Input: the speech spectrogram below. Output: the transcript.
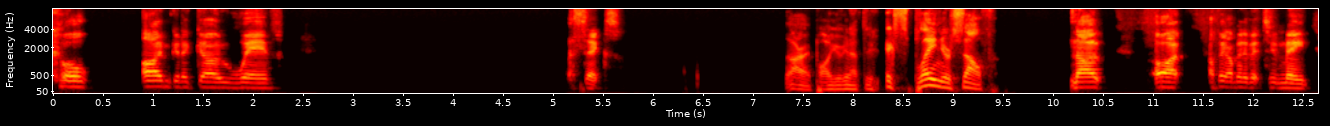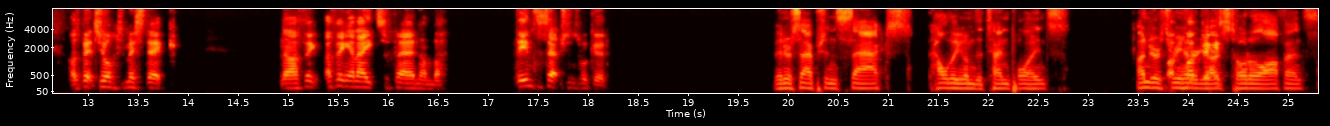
Cool. I'm going to go with a six. All right, Paul, you're going to have to explain yourself. No. All right. I think I've been a bit too mean. I was a bit too optimistic. No, I think I think an eight's a fair number. The interceptions were good. Interceptions, sacks, holding them to 10 points, under 300 yards total offense.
